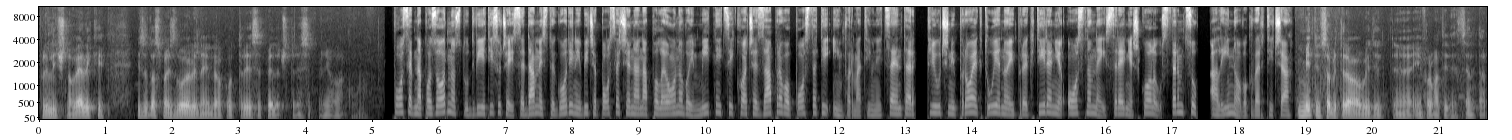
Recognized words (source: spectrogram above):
prilično veliki i zato smo izdvojili negdje oko 35 do 40 milijuna kuna. Posebna pozornost u 2017. godini bit će posvećena Napoleonovoj mitnici koja će zapravo postati informativni centar. Ključni projekt ujedno je i projektiranje osnovne i srednje škole u Strmcu, ali i novog vrtića. Mitnica bi trebao biti e, informativni centar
